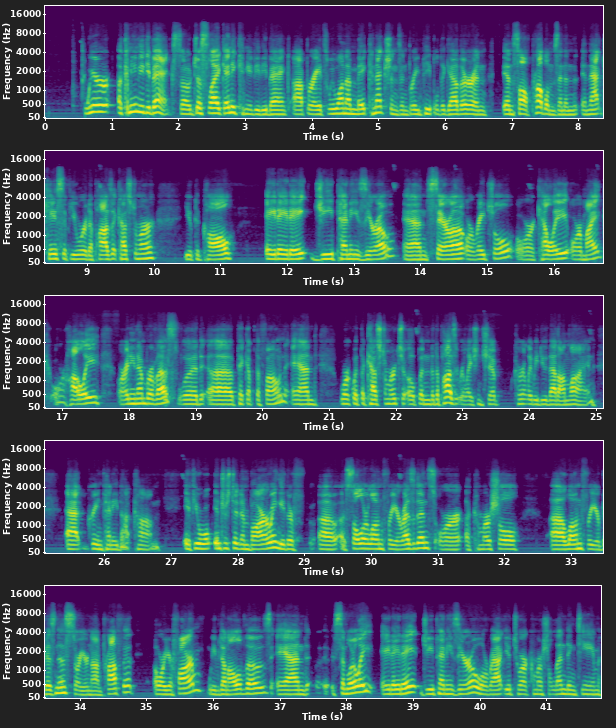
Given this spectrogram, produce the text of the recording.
We're a community bank. So just like any community bank operates, we want to make connections and bring people together and, and solve problems. And in, in that case, if you were a deposit customer, you could call 888 G Penny Zero, and Sarah or Rachel or Kelly or Mike or Holly or any number of us would uh, pick up the phone and work with the customer to open the deposit relationship. Currently, we do that online at greenpenny.com. If you're interested in borrowing either uh, a solar loan for your residence or a commercial uh, loan for your business or your nonprofit, or your farm. We've done all of those. And similarly, 888 G Penny Zero will route you to our commercial lending team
